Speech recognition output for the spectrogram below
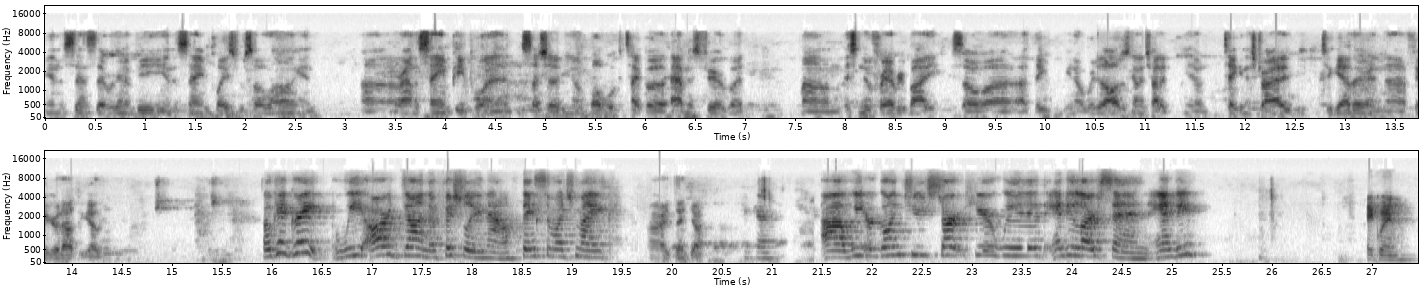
in the sense that we're going to be in the same place for so long and uh, around the same people and such a you know bubble type of atmosphere. But um, it's new for everybody. So uh, I think you know we're all just going to try to you know take it in stride together and uh, figure it out together. Okay, great. We are done officially now. Thanks so much, Mike. All right, thank you. Okay. Uh, we are going to start here with Andy Larsen. Andy? Hey, Quin.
